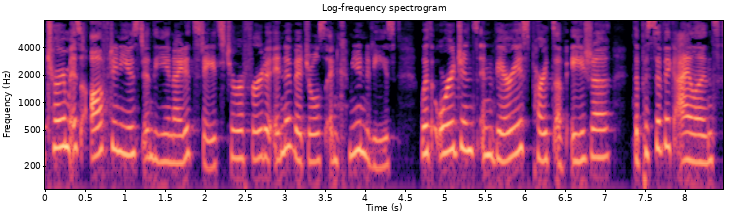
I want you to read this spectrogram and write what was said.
The term is often used in the United States to refer to individuals and communities with origins in various parts of Asia, the Pacific Islands,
